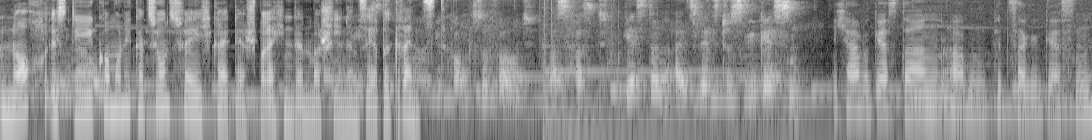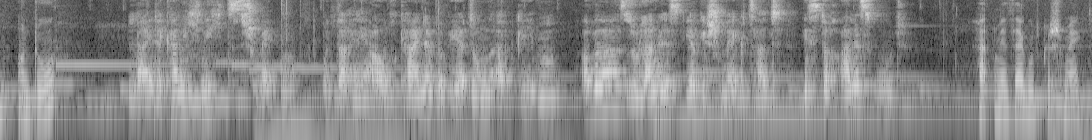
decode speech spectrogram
Noch ist die Kommunikationsfähigkeit der sprechenden Maschinen sehr begrenzt. Kommt sofort. Was hast du gestern als letztes gegessen? Ich habe gestern Abend Pizza gegessen. Und du? Leider kann ich nichts schmecken und daher auch keine Bewertung abgeben. Aber solange es dir geschmeckt hat, ist doch alles gut. Hat mir sehr gut geschmeckt.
